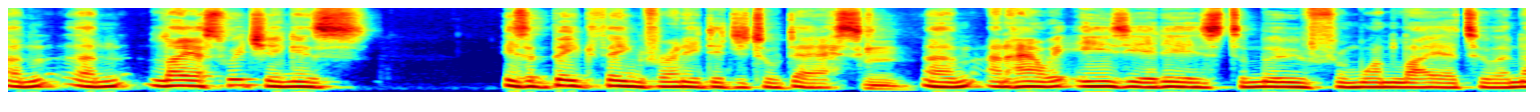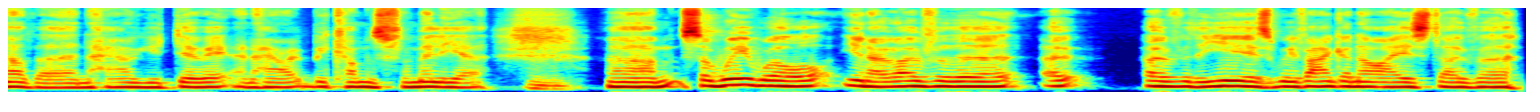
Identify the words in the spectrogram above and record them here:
and and layer switching is is a big thing for any digital desk, Mm. um, and how easy it is to move from one layer to another, and how you do it, and how it becomes familiar. Um, so we will, you know, over the uh, over the years, we've agonised over,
